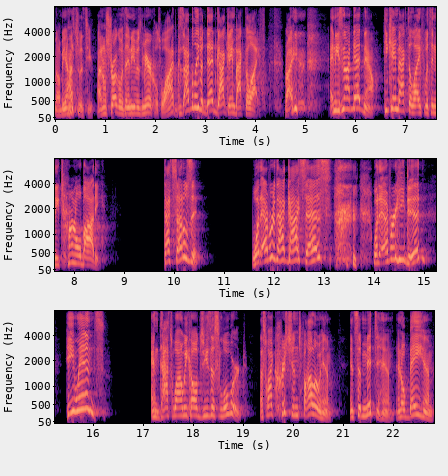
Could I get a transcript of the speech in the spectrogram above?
I'll be honest with you. I don't struggle with any of his miracles. Why? Because I believe a dead guy came back to life, right? And he's not dead now. He came back to life with an eternal body. That settles it. Whatever that guy says, whatever he did, he wins. And that's why we call Jesus Lord. That's why Christians follow him and submit to him and obey him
